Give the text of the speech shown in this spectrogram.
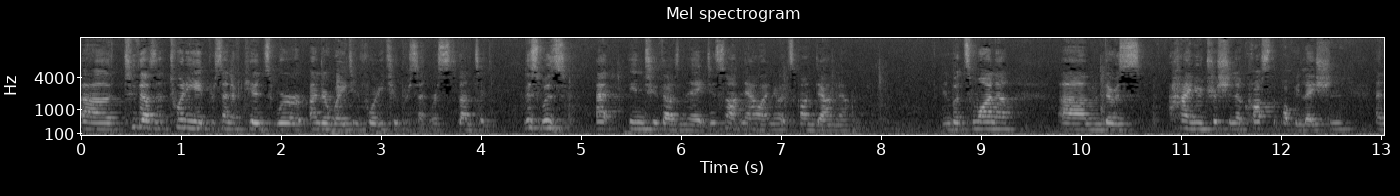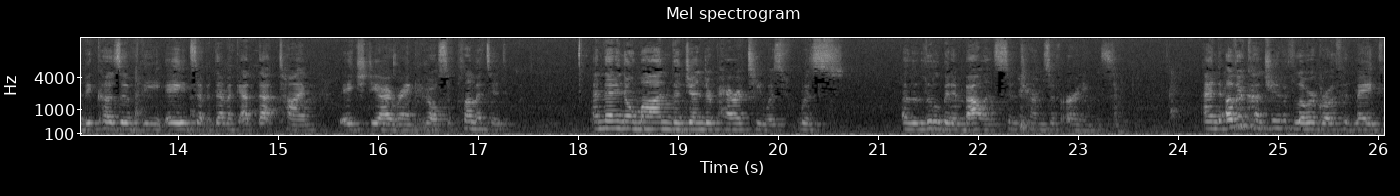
uh, 28% of kids were underweight and 42% were stunted. This was at, in 2008. It's not now. I know it's gone down now. In Botswana, um, there was high nutrition across the population, and because of the AIDS epidemic at that time, the HDI rank had also plummeted. And then in Oman, the gender parity was, was a little bit imbalanced in terms of earnings. And other countries with lower growth had made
